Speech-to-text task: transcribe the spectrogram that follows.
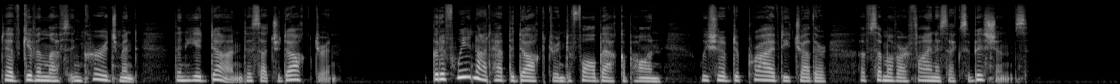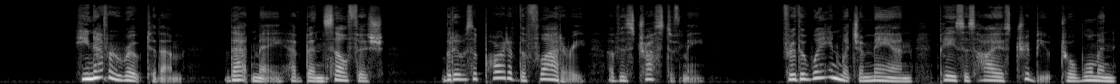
to have given less encouragement than he had done to such a doctrine. But if we had not had the doctrine to fall back upon, we should have deprived each other of some of our finest exhibitions. He never wrote to them. That may have been selfish, but it was a part of the flattery of his trust of me for the way in which a man pays his highest tribute to a woman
